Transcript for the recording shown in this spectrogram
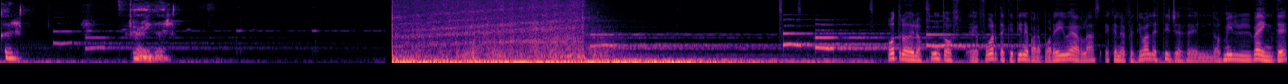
Good. Very good. Otro de los puntos eh, fuertes que tiene para por ahí verlas es que en el Festival de Stitches del 2020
